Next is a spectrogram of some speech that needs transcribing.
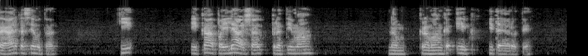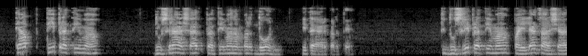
तयार कसे होतात? की एका पहिल्या आशात प्रतिमा नम क्रमांक एक ही तयार होते. त्या ती प्रतिमा दुसऱ्या आशात प्रतिमा नंबर दोन ही तयार करते. ती दुसरी प्रतिमा पहिल्याच आरशात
